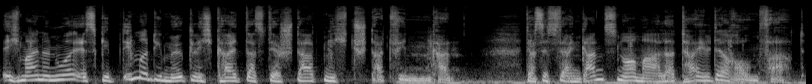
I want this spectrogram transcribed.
Ich meine nur, es gibt immer die Möglichkeit, dass der Start nicht stattfinden kann. Das ist ein ganz normaler Teil der Raumfahrt.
